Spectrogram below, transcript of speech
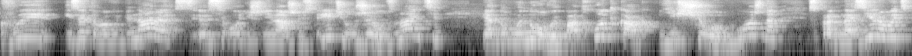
Вы из этого вебинара э, сегодняшней нашей встречи уже узнаете я думаю новый подход как еще можно спрогнозировать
